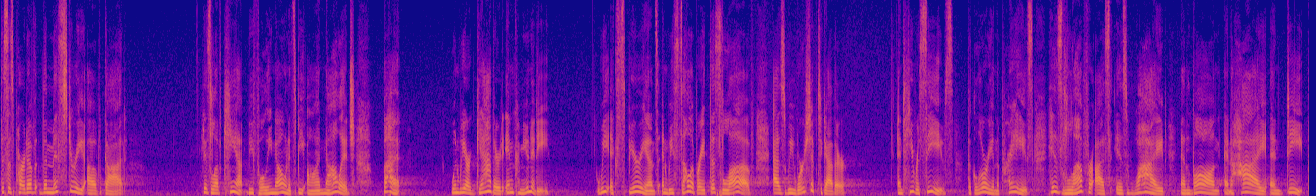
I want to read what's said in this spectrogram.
This is part of the mystery of God. His love can't be fully known, it's beyond knowledge. But when we are gathered in community, we experience and we celebrate this love as we worship together. And He receives the glory and the praise. His love for us is wide and long and high and deep.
